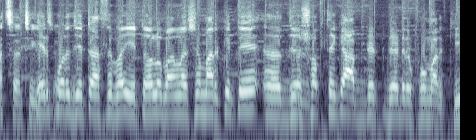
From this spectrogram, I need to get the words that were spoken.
আচ্ছা ঠিক আছে এরপরে যেটা আছে ভাই এটা হলো বাংলাদেশের মার্কেটে যে সব থেকে আপডেট গ্রেডের ফোম আর কি।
